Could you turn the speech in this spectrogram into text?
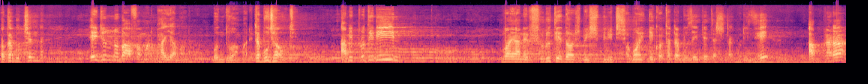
কথা বুঝছেন না? এই জন্য বাপ আমার, ভাই আমার, বন্ধু আমার, এটা বোঝা উচিত। আমি প্রতিদিন বয়ানের শুরুতে দশ বিশ মিনিট সময় এই কথাটা বুঝাইতে চেষ্টা করি যে আপনারা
